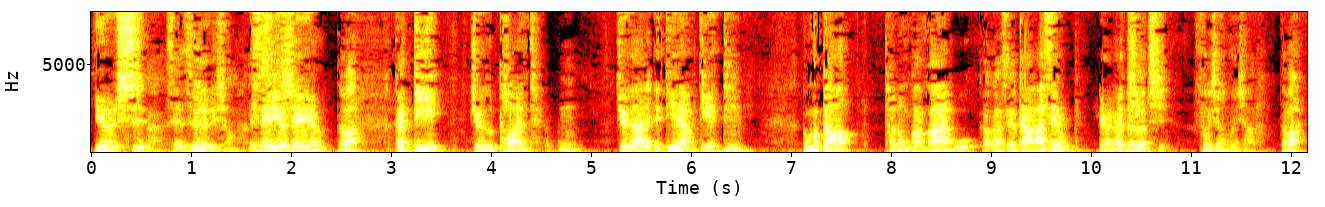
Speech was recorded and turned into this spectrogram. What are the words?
游戏。啊，侪是有辣里向嘛，侪有侪有对伐？搿点就是 point，嗯，就是阿拉一点两点一点。葛么讲，特侬讲讲闲话，讲讲三讲讲三胡，聊聊天。分享分享了，对伐？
